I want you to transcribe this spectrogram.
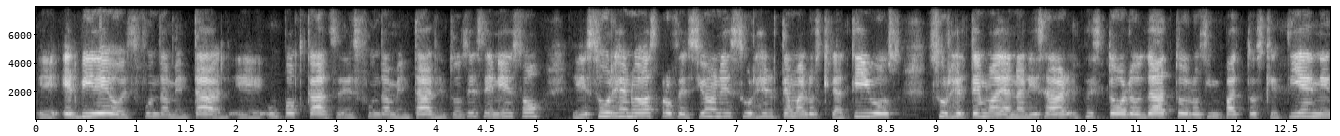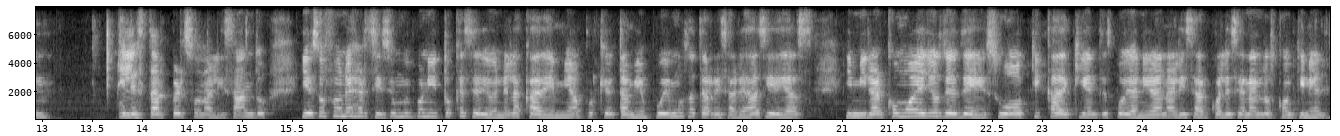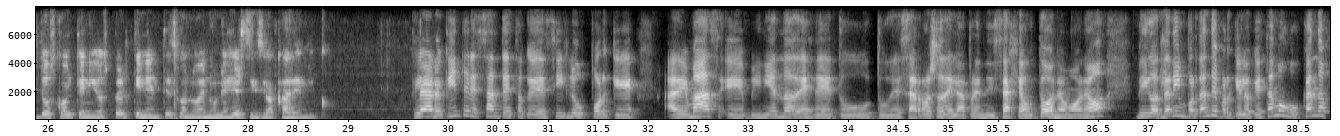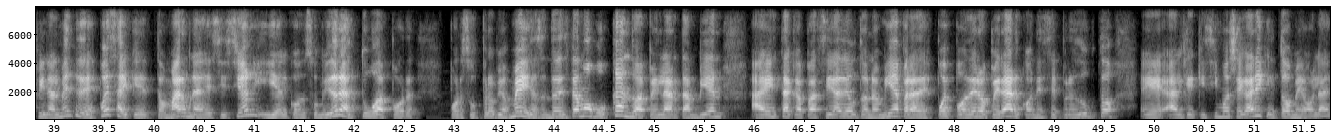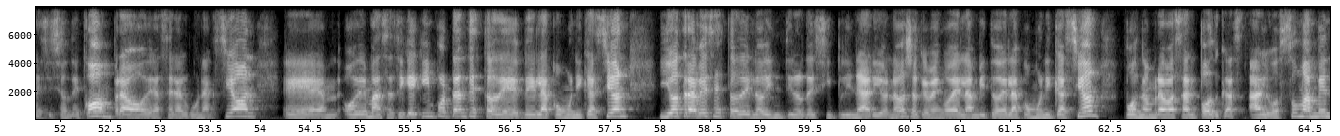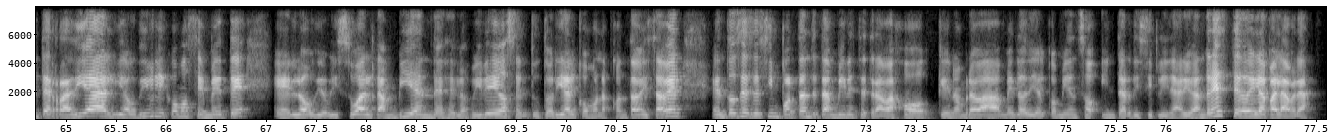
el video es fundamental, un podcast es fundamental. Entonces en eso surgen nuevas profesiones, surge el tema de los creativos, surge el tema de analizar pues, todos los datos, los impactos que tienen, el estar personalizando. Y eso fue un ejercicio muy bonito que se dio en la academia porque también pudimos aterrizar esas ideas y mirar cómo ellos desde su óptica de clientes podían ir a analizar cuáles eran los, los contenidos pertinentes o no en un ejercicio académico. Claro, qué interesante esto que decís, Luz, porque además, eh, viniendo desde tu, tu, desarrollo del aprendizaje autónomo, ¿no? Digo, tan importante porque lo que estamos buscando finalmente después hay que tomar una decisión y el consumidor actúa por, por sus propios medios. Entonces estamos buscando apelar también a esta capacidad de autonomía para después poder operar con ese producto eh, al que quisimos llegar y que tome o la decisión de compra o de hacer alguna acción eh, o demás. Así que qué importante esto de, de, la comunicación y otra vez esto de lo interdisciplinario, ¿no? Yo que vengo del ámbito de la comunicación, vos nombrabas al podcast, algo sumamente radial y audible y cómo se mete lo audiovisual también desde los videos, el tutorial, como nos contaba Isabel. Entonces es importante también este trabajo que nombraba Melody al comienzo, interdisciplinario. Andrés, te doy la palabra.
